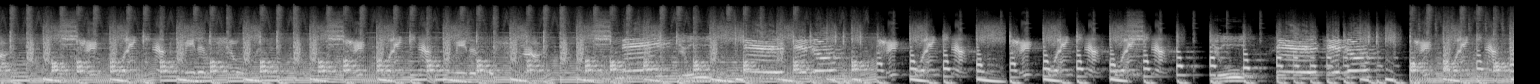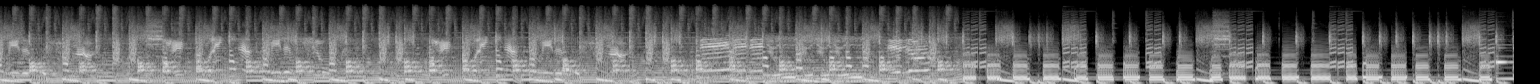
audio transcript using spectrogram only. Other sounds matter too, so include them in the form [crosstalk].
out. Blank estimated to blank estimated to not. Nay, Edom, blank now, blank now, blank now. Edom, blank estimated to not. Blank estimated to blank estimated to not. Nay, Edom. Thank you.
